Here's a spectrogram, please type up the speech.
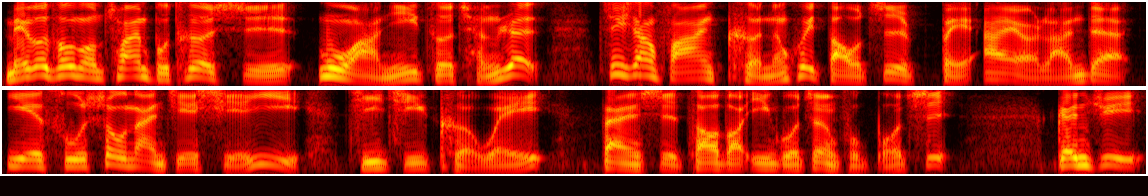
美国总统川普特使穆瓦尼则承认，这项法案可能会导致北爱尔兰的耶稣受难节协议岌岌可危，但是遭到英国政府驳斥。根据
